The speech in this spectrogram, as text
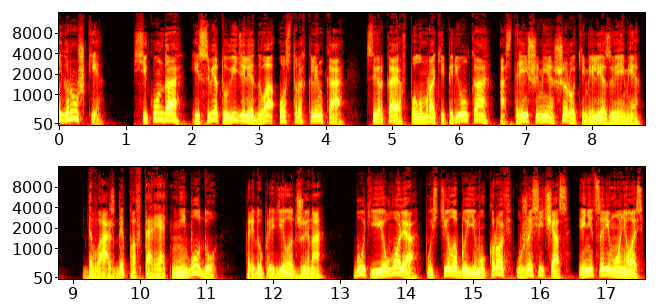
игрушки». Секунда, и свет увидели два острых клинка, сверкая в полумраке переулка острейшими широкими лезвиями. «Дважды повторять не буду», — предупредила Джина. Будь ее воля, пустила бы ему кровь уже сейчас и не церемонилась,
